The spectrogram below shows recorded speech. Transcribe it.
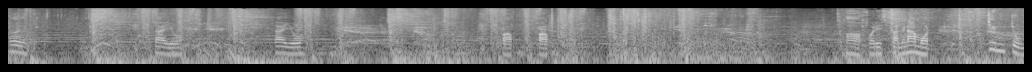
เฮ้ย ได้อยู่ ได้อยู่ปับปับอ๋อพอดีสตามิน่าหมด จิ้มจุ่ม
